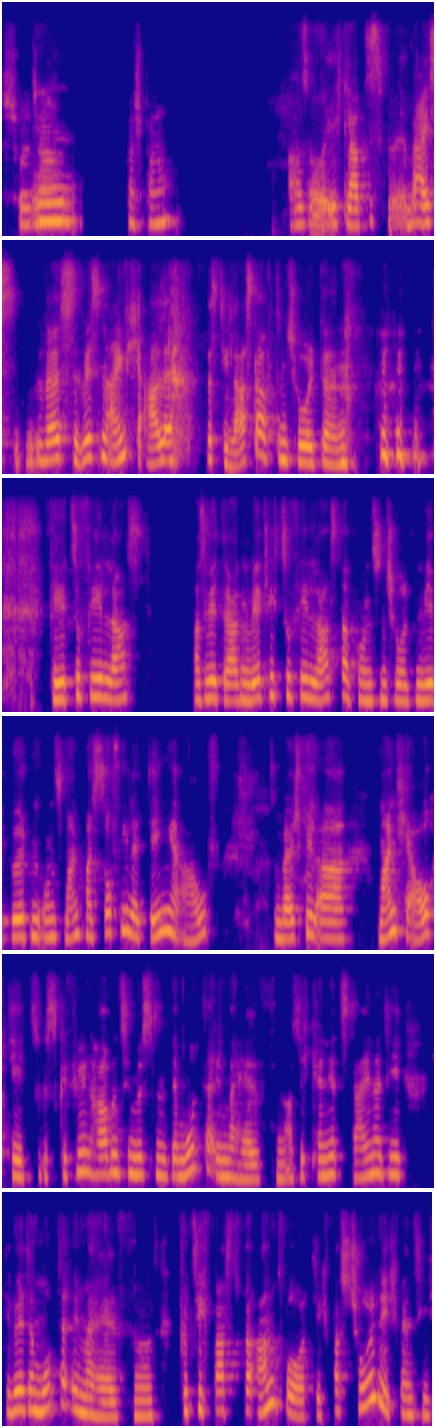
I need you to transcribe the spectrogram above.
Schulterverspannung? Also ich glaube, das weiß, wissen eigentlich alle, dass die Last auf den Schultern viel zu viel Last. Also wir tragen wirklich zu viel Last auf unseren Schultern. Wir bürden uns manchmal so viele Dinge auf. Zum Beispiel äh, manche auch, die das Gefühl haben, sie müssen der Mutter immer helfen. Also ich kenne jetzt eine, die, die will der Mutter immer helfen und fühlt sich fast verantwortlich, fast schuldig, wenn sie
